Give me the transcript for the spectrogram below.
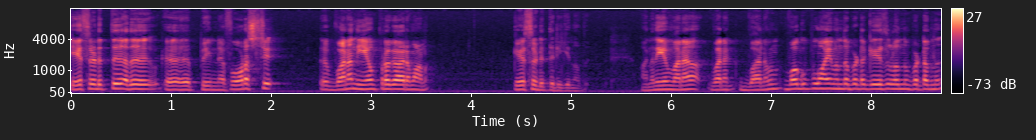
കേസെടുത്ത് അത് പിന്നെ ഫോറസ്റ്റ് വന നിയമപ്രകാരമാണ് കേസെടുത്തിരിക്കുന്നത്. വനനിയം വന വന വനം വകുപ്പുമായി ബന്ധപ്പെട്ട കേസുകളൊന്നും പെട്ടെന്ന്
